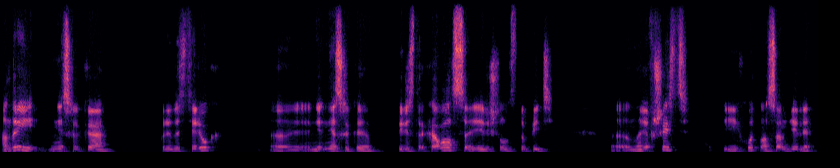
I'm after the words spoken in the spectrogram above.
Андрей несколько предостерег, э, несколько перестраховался и решил отступить э, на f6. И ход на самом деле,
